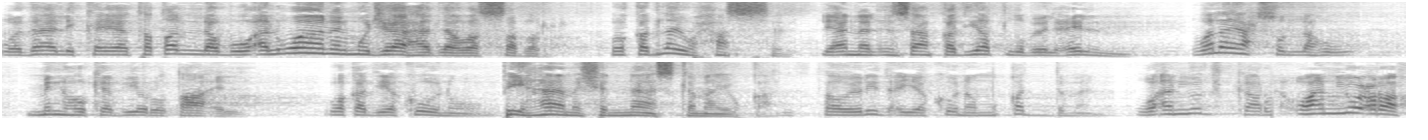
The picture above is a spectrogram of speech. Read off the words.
وذلك يتطلب ألوان المجاهدة والصبر. وقد لا يحصل لأن الإنسان قد يطلب العلم ولا يحصل له منه كبير طائل وقد يكون في هامش الناس كما يقال. فهو يريد أن يكون مقدما وأن يذكر وأن يعرف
